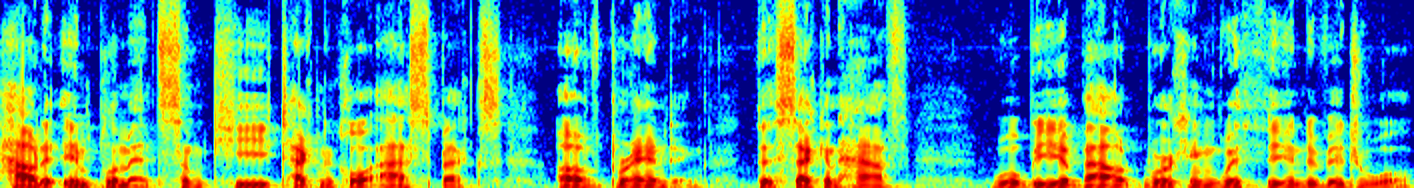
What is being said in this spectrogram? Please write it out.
how to implement some key technical aspects of branding. The second half will be about working with the individual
